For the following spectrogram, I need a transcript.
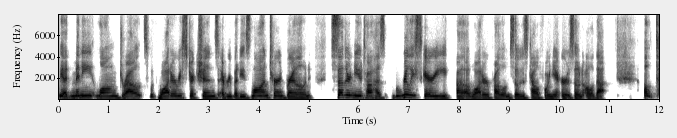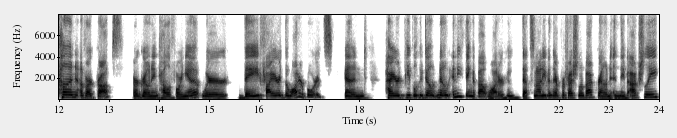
We had many long droughts with water restrictions. Everybody's lawn turned brown. Southern Utah has really scary uh, water problems. So does California, Arizona, all of that. A ton of our crops are grown in California where they fired the water boards and hired people who don't know anything about water, who that's not even their professional background. And they've actually,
